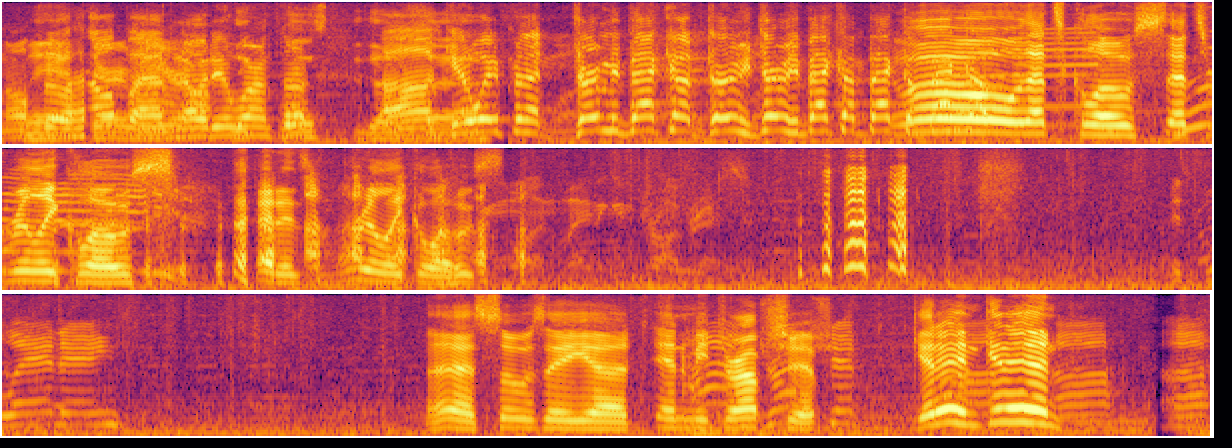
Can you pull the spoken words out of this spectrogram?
Don't know if it'll help. Dermy, I have no idea where I'm awfully throwing. to those, Uh, get uh, away from that. Dermy, back up. Dermy, Dermy, back up, back up, back Oh, that's close. That's really close. that is really close. It's landing. Uh, so is a uh, enemy dropship. Get in, get in. Uh, uh,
